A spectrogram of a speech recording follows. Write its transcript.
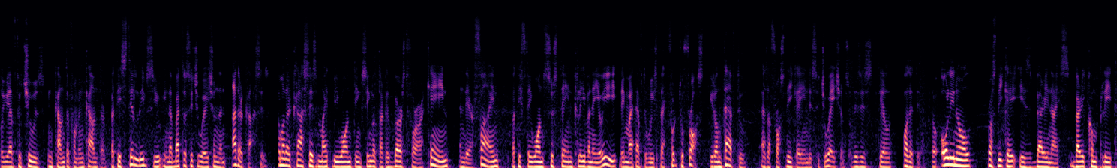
So you have to choose encounter from encounter. But it still leaves you in a better situation than other classes. Some other classes might be wanting single target burst for arcane and they're fine, but if they want sustain cleave and AoE, they might have to respec for, to frost. You don't have to as a frost DK in this situation. So this is still positive. So all in all, Frost DK is very nice, very complete,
